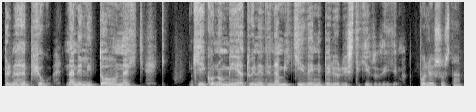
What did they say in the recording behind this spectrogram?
Πρέπει να είναι, πιο, να είναι λιτό, να έχει και η οικονομία του είναι δυναμική, δεν είναι περιοριστική του διηγήματο. Πολύ σωστά.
